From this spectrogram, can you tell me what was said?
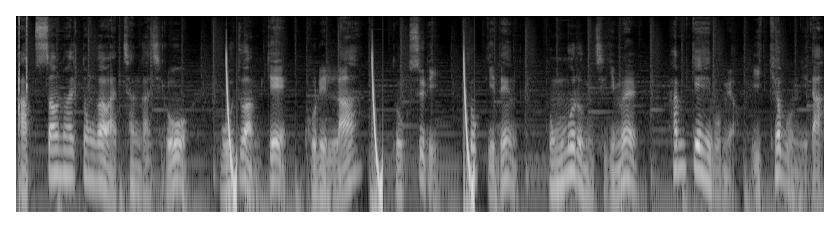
앞선 활동과 마찬가지로 모두 함께 고릴라, 독수리, 토끼 등 동물 움직임을 함께 해보며 익혀봅니다.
